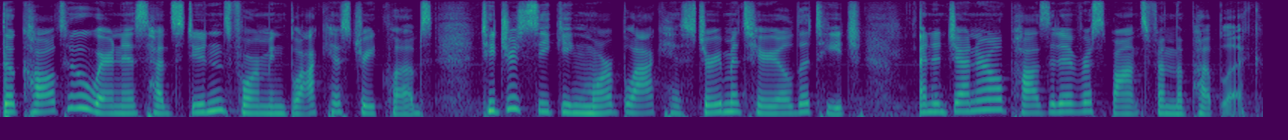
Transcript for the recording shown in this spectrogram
The call to awareness had students forming Black History clubs, teachers seeking more Black history material to teach, and a general positive response from the public.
